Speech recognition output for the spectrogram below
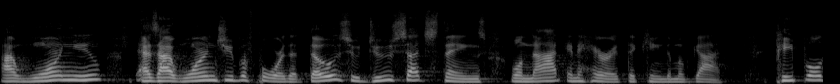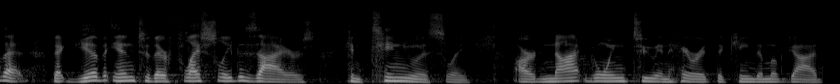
I warn you, as I warned you before, that those who do such things will not inherit the kingdom of God. People that, that give in to their fleshly desires continuously are not going to inherit the kingdom of God,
